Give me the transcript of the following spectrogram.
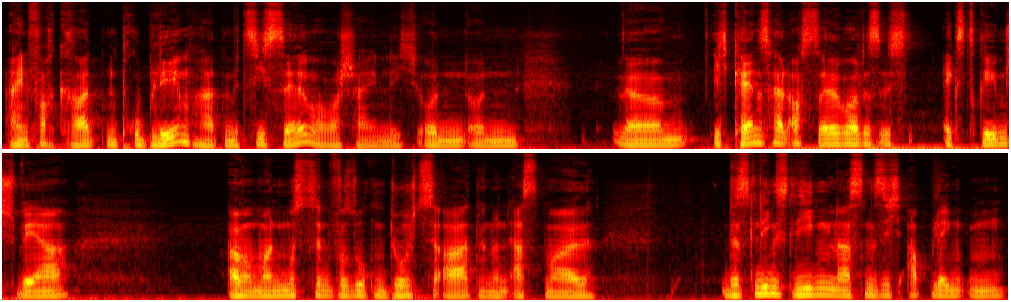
einfach gerade ein Problem hat mit sich selber wahrscheinlich. Und, und ähm, ich kenne es halt auch selber, das ist extrem schwer, aber man muss dann versuchen, durchzuatmen und erstmal das links liegen lassen, sich ablenken.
